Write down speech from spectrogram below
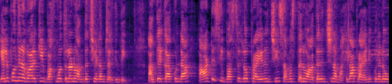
గెలుపొందిన వారికి బహుమతులను అందజేయడం జరిగింది. అంతేకాకుండా ఆర్టీసీ బస్సుల్లో ప్రయాణించి సంస్థను ఆదరించిన మహిళా ప్రయాణికులను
